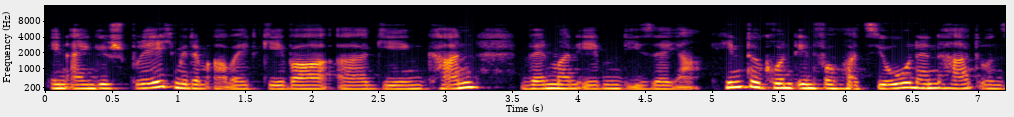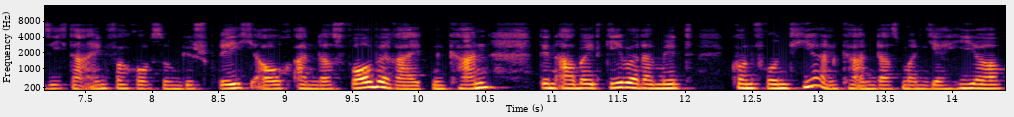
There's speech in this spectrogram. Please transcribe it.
in ein Gespräch mit dem Arbeitgeber äh, gehen kann, wenn man eben diese ja, Hintergrundinformationen hat und sich da einfach auf so ein Gespräch auch anders vorbereiten kann, den Arbeitgeber damit konfrontieren kann, dass man ja hier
